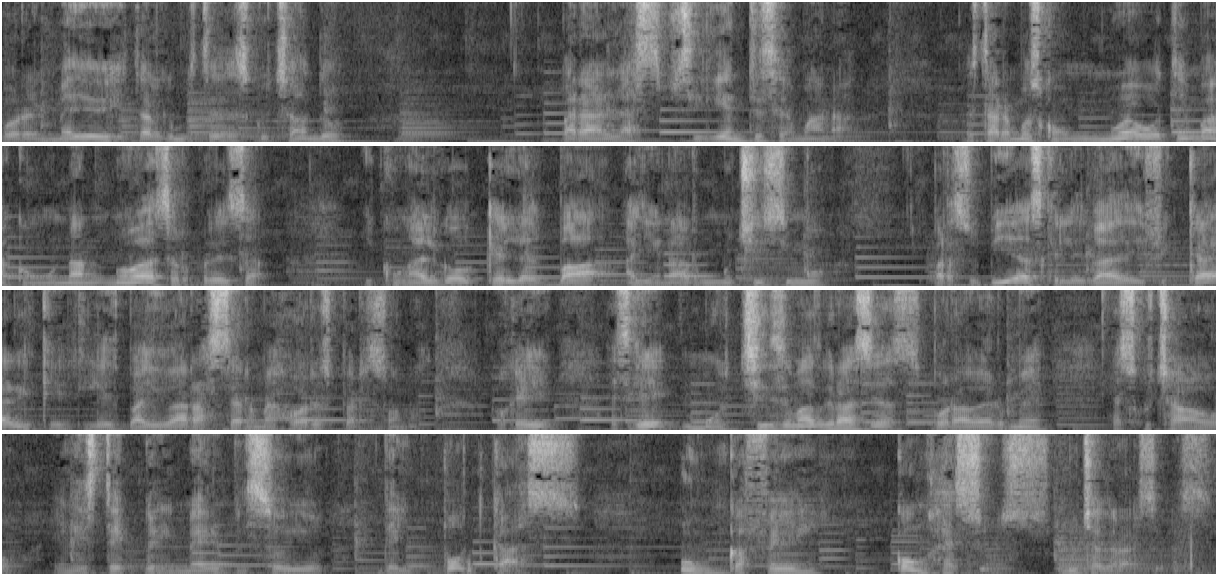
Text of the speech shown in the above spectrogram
por el medio digital que me estés escuchando para la siguiente semana. Estaremos con un nuevo tema, con una nueva sorpresa y con algo que les va a llenar muchísimo para sus vidas, que les va a edificar y que les va a ayudar a ser mejores personas. ¿ok? Así que muchísimas gracias por haberme escuchado en este primer episodio del podcast Un café con Jesús. Muchas gracias.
